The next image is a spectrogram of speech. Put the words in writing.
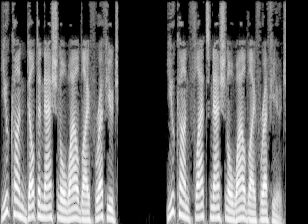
Yukon Delta National Wildlife Refuge Yukon Flats National Wildlife Refuge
